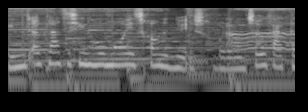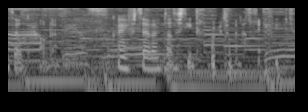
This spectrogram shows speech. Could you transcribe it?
je moet ook laten zien hoe mooi het schoon het nu is geworden. Want zo ga ik het ook houden. Ik kan je vertellen, dat is niet gebeurd, maar dat geeft niet.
